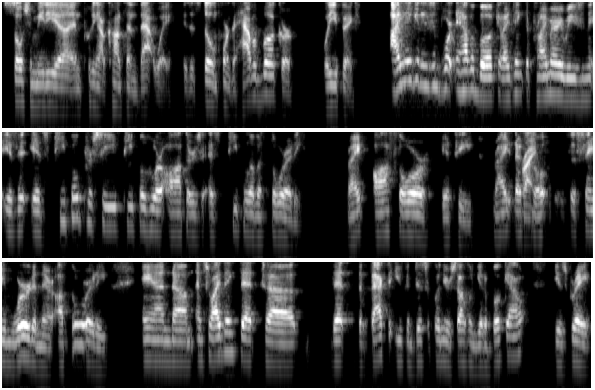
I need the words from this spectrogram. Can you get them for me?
social media and putting out content that way? Is it still important to have a book, or what do you think? I think it is important to have a book, and I think the primary reason is it is people perceive people who are authors as people of authority, right? Authority, right? That's right. The, the, same word in there, authority, and um, and so I think that uh, that the fact that you can discipline yourself and get a book out is great.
